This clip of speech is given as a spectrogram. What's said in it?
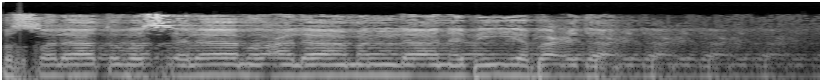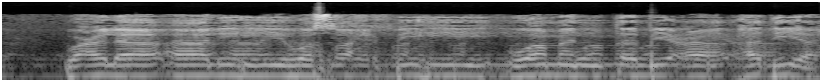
والصلاة والسلام على من لا نبي بعده وعلى آله وصحبه ومن تبع هديه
